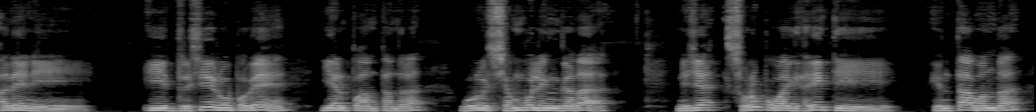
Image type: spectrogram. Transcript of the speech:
ಅದೇನಿ. ಈ ದೃಶ್ಯ ರೂಪವೇ ಏನಪ್ಪ ಅಂತಂದ್ರೆ ಗುರು ಶಂಭುಲಿಂಗದ ನಿಜ ಸ್ವರೂಪವಾಗಿ ಐತಿ. ಇಂಥ ಒಂದು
